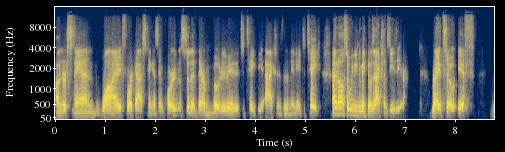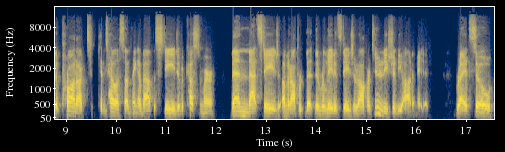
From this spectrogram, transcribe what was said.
understand why forecasting is important so that they're motivated to take the actions that they need to take. And also we need to make those actions easier right? So if the product can tell us something about the stage of a customer, then that stage of an oppor- that the related stage of an opportunity should be automated, right? So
